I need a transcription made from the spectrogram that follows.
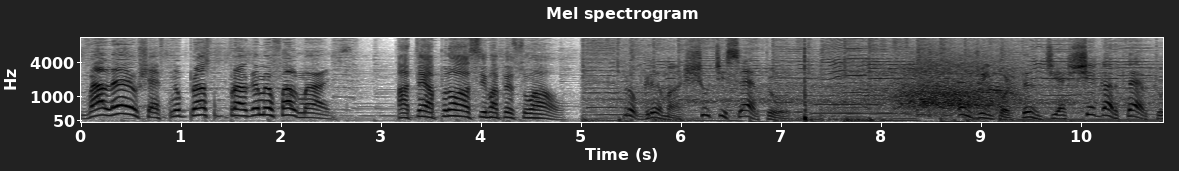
Valeu, chefe. No próximo programa eu falo mais. Até a próxima, pessoal! Programa Chute Certo. Onde o importante é chegar perto.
